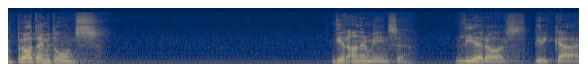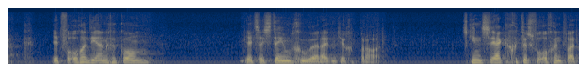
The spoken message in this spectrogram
Hoe praat hy met ons? Deur ander mense, leraars, deur die kerk. Jy het vanoggend hier ingekom. Jy het sy stem gehoor, hy het met jou gepraat. Miskien sê ek goeters vanoggend wat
